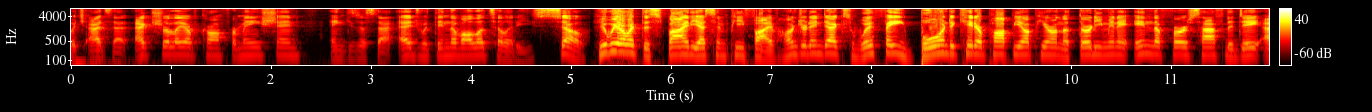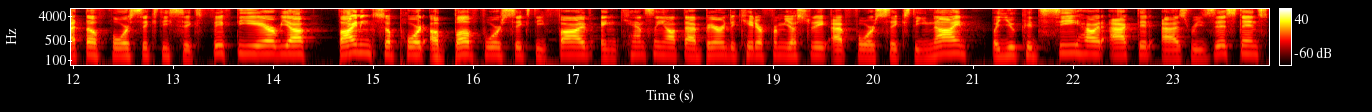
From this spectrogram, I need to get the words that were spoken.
which adds that extra layer of confirmation and gives us that edge within the volatility. So here we are with the SPY, the S&P 500 index with a bull indicator popping up here on the 30 minute in the first half of the day at the 466.50 area, finding support above 465 and canceling out that bear indicator from yesterday at 469. But you could see how it acted as resistance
